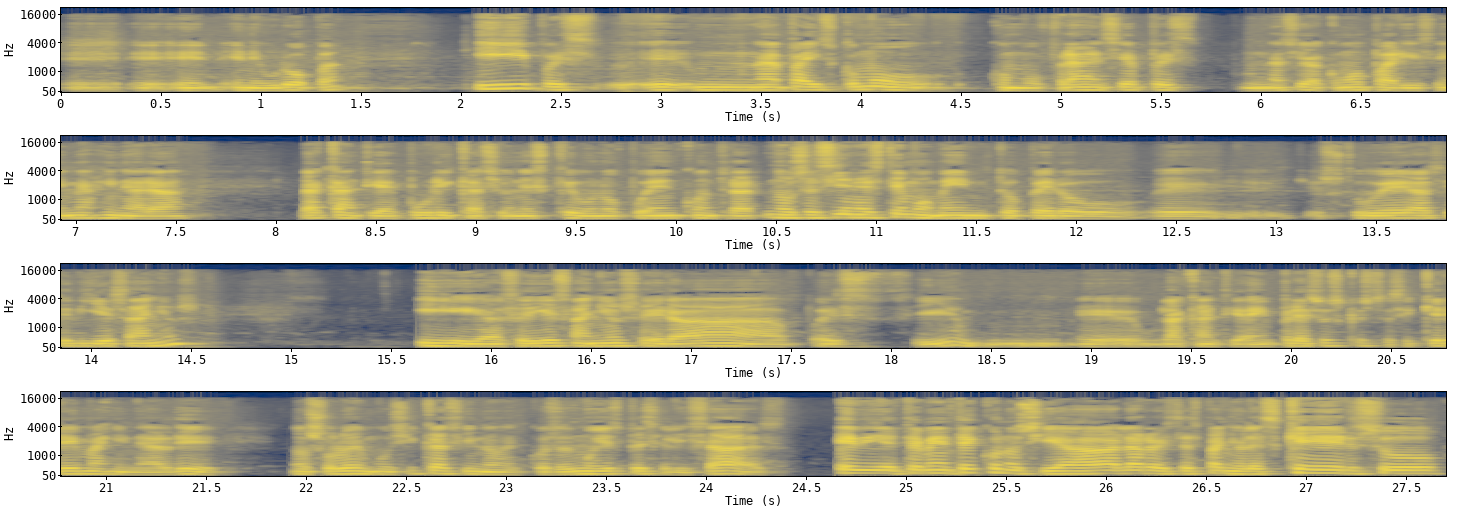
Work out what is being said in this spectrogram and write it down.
en, Europa. Y pues un país como, como Francia, pues una ciudad como París se imaginará la cantidad de publicaciones que uno puede encontrar. No sé si en este momento, pero yo estuve hace 10 años y hace 10 años era pues ¿sí? Eh, la cantidad de impresos que usted se quiere imaginar de no solo de música, sino de cosas muy especializadas. Evidentemente conocía la revista española Esquerzo,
